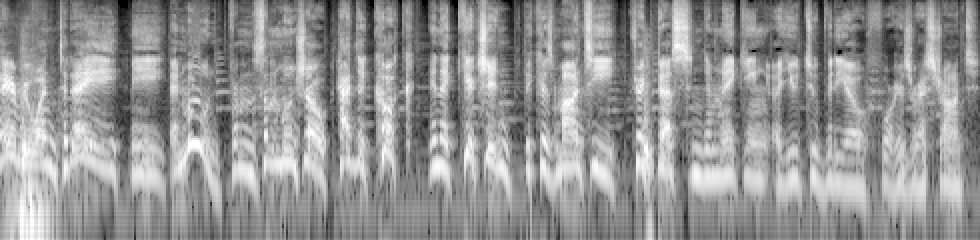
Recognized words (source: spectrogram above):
Hey everyone, today me and Moon from the Sun and Moon Show had to cook in a kitchen because Monty tricked us into making a YouTube video for his restaurant.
